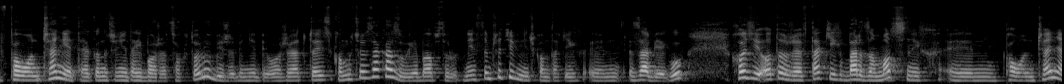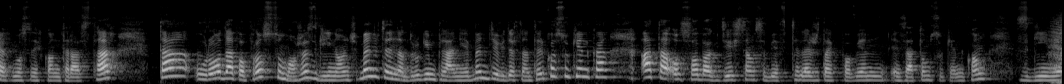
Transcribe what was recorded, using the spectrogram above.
w połączenie tego, znaczy nie daj Boże, co kto lubi, żeby nie było, że ja tutaj komuś coś zakazuję, bo absolutnie jestem przeciwniczką takich zabiegów. Chodzi o to, że w takich bardzo mocnych połączeniach, w mocnych kontrastach ta uroda po prostu może zginąć. Będzie wtedy na drugim planie, będzie widoczna tylko sukienka, a ta osoba gdzieś tam sobie w tyle, że tak powiem, za tą sukienką zginie.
